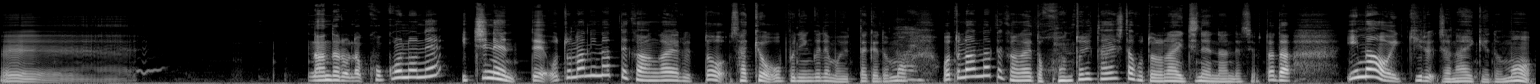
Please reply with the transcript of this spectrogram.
えー、なんだろうな、ここのね、1年って大人になって考えると、さっきオープニングでも言ったけども、はい、大人になって考えると本当に大したことのない1年なんですよ。ただ、今を生きるじゃないけども、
